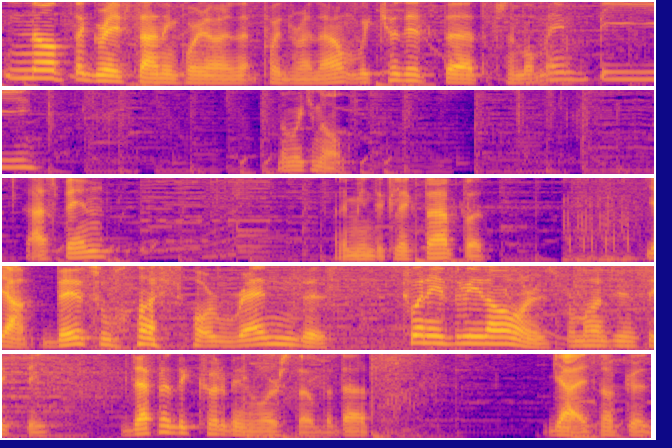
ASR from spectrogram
Not a great standing point right now. We could hit the top symbol, maybe... No, we cannot. Last spin. I didn't mean to click that, but... Yeah, this was horrendous. $23 from 160. Definitely could have been worse though, but that's... Yeah, it's not good.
